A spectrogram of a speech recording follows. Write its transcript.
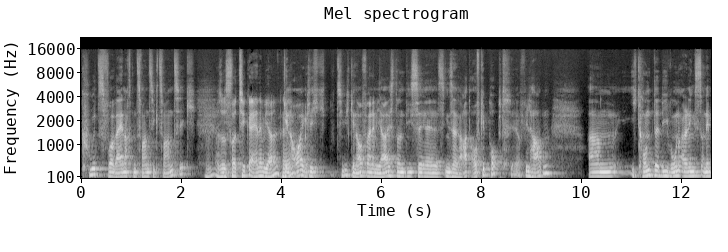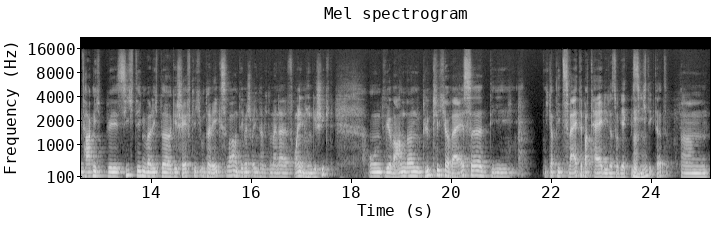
kurz vor Weihnachten 2020. Mhm. Also vor circa einem Jahr? Genau, eigentlich ziemlich genau vor einem Jahr ist dann dieses Inserat aufgepoppt, ja, viel haben. Ähm, ich konnte die Wohnung allerdings an dem Tag nicht besichtigen, weil ich da geschäftlich unterwegs war und dementsprechend habe ich da meine Freundin hingeschickt. Und wir waren dann glücklicherweise die, ich glaube, die zweite Partei, die das Objekt besichtigt mhm. hat. Ähm,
